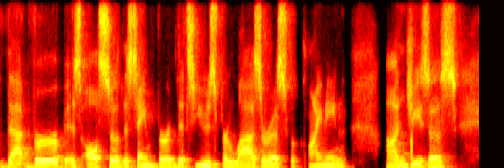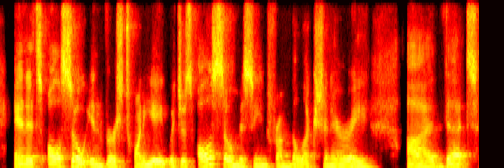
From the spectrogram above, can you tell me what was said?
that verb is also the same verb that's used for Lazarus reclining on Jesus. And it's also in verse 28, which is also missing from the lectionary, uh, that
